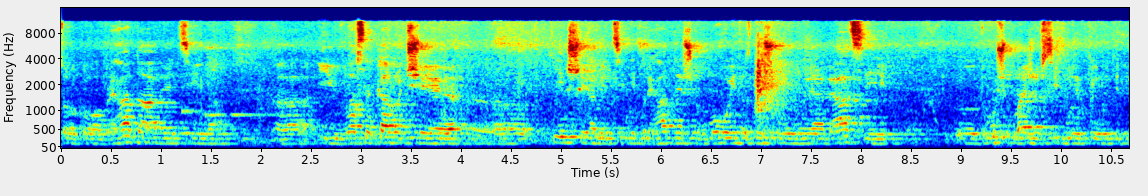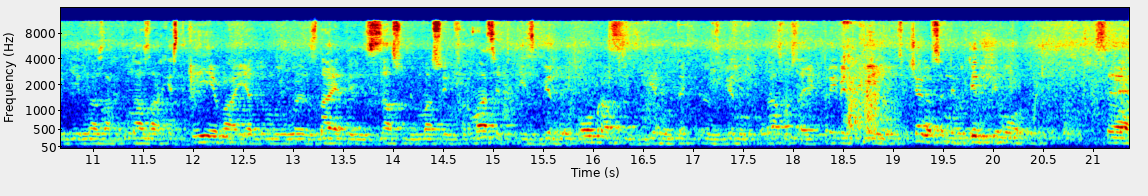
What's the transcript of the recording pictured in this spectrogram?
40 бригада авіаційна, е, і, власне кажучи, е, інші авіаційні бригади штурмової та знищувальної авіації, е, тому що майже всі були кинуті тоді на захист Києва. Я думаю, ви знаєте із засобів масової інформації такий збірний образ, збірний, збірний це як привід Києва. Звичайно, це не один пілот, це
